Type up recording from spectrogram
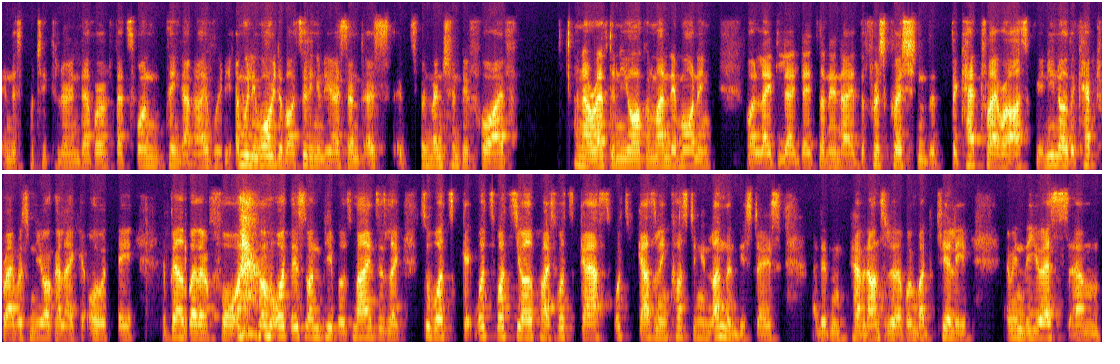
in this particular endeavor. That's one thing that I really, I'm really worried about sitting in the US. And as it's been mentioned before, I've when I arrived in New York on Monday morning or late, late, late Sunday night, the first question that the cab driver asked me, and you know, the cab drivers in New York are like always a, a bellwether for what is on people's minds is like, so what's what's what's the oil price? What's gas? What's gasoline costing in London these days? I didn't have an answer to that one, but clearly, I mean, the US um,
